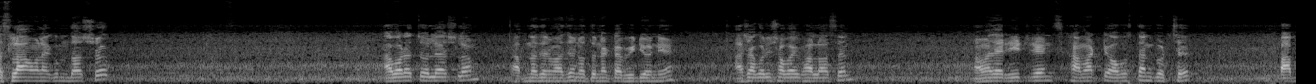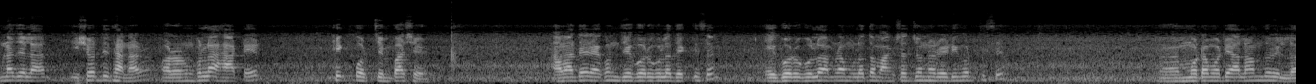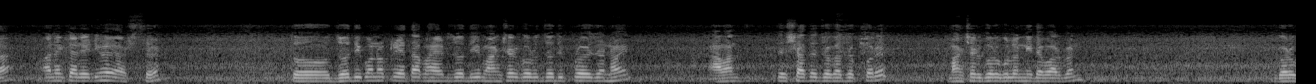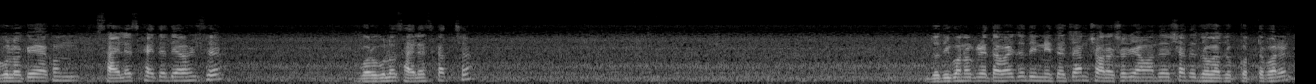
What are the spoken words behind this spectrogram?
আসসালামু আলাইকুম দর্শক। আবারও চলে আসলাম আপনাদের মাঝে নতুন একটা ভিডিও নিয়ে। আশা করি সবাই ভালো আছেন। আমাদের রিট রেঞ্জ খামারটি অবস্থান করছে পাবনা জেলার ঈশ্বরদী থানার অরণখোলা হাটের ঠিক পশ্চিম পাশে। আমাদের এখন যে গরুগুলো দেখতেছেন, এই গরুগুলো আমরা মূলত মাংসের জন্য রেডি করতেছি। মোটামুটি আলহামদুলিল্লাহ অনেকটা রেডি হয়ে আসছে। তো যদি কোনো ক্রেতা ভাইয়ের যদি মাংসের গরুর যদি প্রয়োজন হয়, আমাদের সাথে যোগাযোগ করে মাংসের গরুগুলো নিতে পারবেন। গরুগুলোকে এখন সাইলেস খাইতে দেওয়া হয়েছে গরুগুলো সাইলেস খাচ্ছে। যদি কোনো ক্রেতা ভাই যদি নিতে চান, সরাসরি আমাদের সাথে যোগাযোগ করতে পারেন।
